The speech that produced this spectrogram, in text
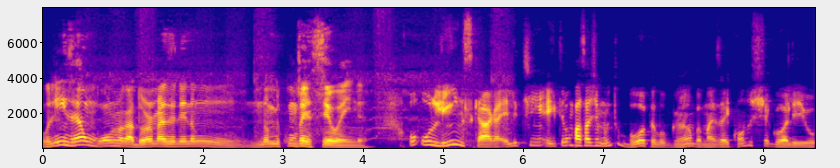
o Lins é um bom jogador, mas ele não, não me convenceu ainda. O, o Lins, cara, ele tinha, ele teve uma passagem muito boa pelo Gamba, mas aí quando chegou ali o,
